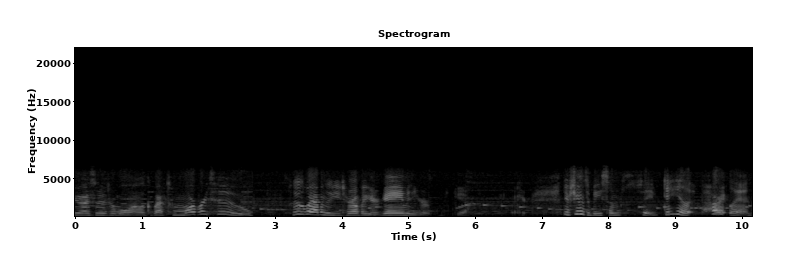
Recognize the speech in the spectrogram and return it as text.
Hey guys, this is one. Welcome back to Mario Party 2. So this is what happens when you turn off your game and your yeah, right here. There seems to be some saved data at Heartland.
